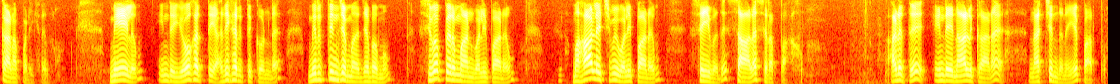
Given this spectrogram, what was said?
காணப்படுகிறது. மேலும் இந்த யோகத்தை அதிகரித்து கொண்ட மிருத்யுஞ்ச ம- ஜெபமும் சிவபெருமான் வழிபாடும் மகாலட்சுமி வழிபாடும் செய்வது சால சிறப்பாகும். அடுத்து இன்றைய நாளுக்கான நச்சிந்தனையை பார்ப்போம்.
